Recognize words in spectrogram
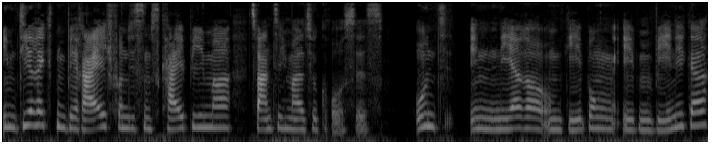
im direkten Bereich von diesem Skybeamer 20 mal so groß ist. Und in näherer Umgebung eben weniger.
